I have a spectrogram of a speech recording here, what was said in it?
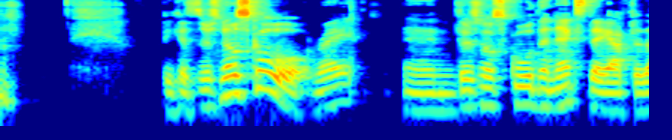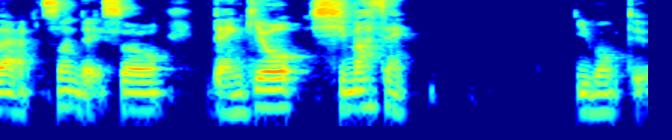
because there's no school, right? And there's no school the next day after that, Sunday. So, 勉強しません. You won't do.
